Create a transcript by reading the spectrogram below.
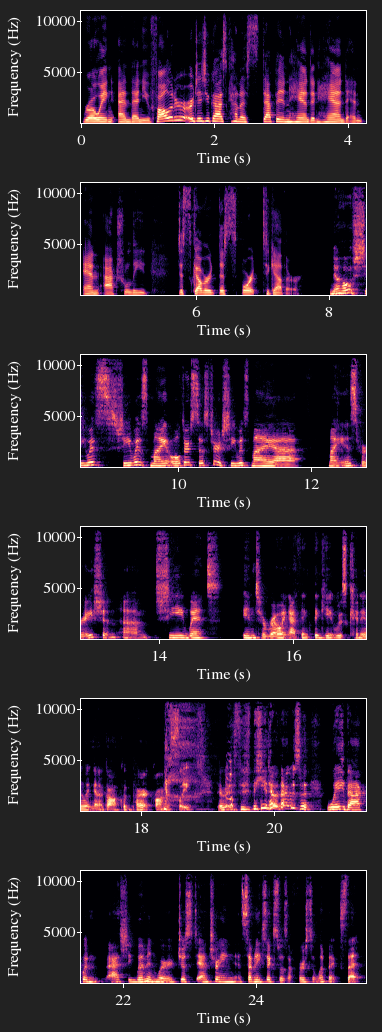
rowing and then you followed her or did you guys kind of step in hand in hand and and actually discovered this sport together? No, she was she was my older sister. She was my uh my inspiration. Um she went into rowing, I think, thinking it was canoeing in Algonquin Park, honestly. there was, you know, that was a, way back when actually women were just entering, 76 was the first Olympics that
